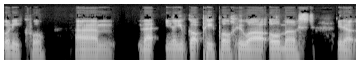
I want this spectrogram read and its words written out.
unequal um, that you know you've got people who are almost you know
